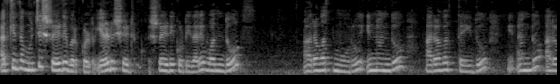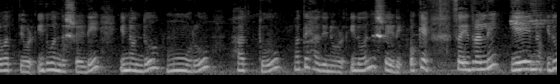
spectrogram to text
ಅದಕ್ಕಿಂತ ಮುಂಚೆ ಶ್ರೇಣಿ ಬರ್ಕೊಳ್ರಿ. ಎರಡು ಶ್ರೇಣಿ ಶ್ರೇಣಿ ಕೊಟ್ಟಿದ್ದಾರೆ. ಒಂದು ಅರವತ್ಮೂರು, ಇನ್ನೊಂದು ಅರವತ್ತೈದು, ಇನ್ನೊಂದು ಅರವತ್ತೇಳು. ಇದು ಒಂದು ಶ್ರೇಣಿ, ಇನ್ನೊಂದು ಮೂರು, ಹತ್ತು ಮತ್ತೆ ಹದಿನೇಳು. ಇದು ಒಂದು ಶ್ರೇಣಿ ಓಕೆ ಸೊ ಇದರಲ್ಲಿ ಏನು? ಇದು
